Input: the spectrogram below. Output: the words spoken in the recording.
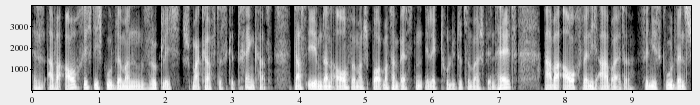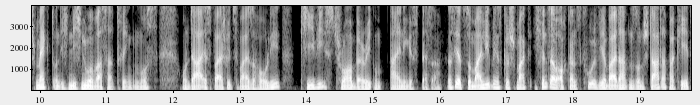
Es ist aber auch richtig gut, wenn man ein wirklich schmackhaftes Getränk hat. Das eben dann auch, wenn man Sport macht, am besten Elektrolyte zum Beispiel enthält. Aber auch, wenn ich arbeite, finde ich es gut, wenn es schmeckt und ich nicht nur Wasser trinken muss. Und da ist beispielsweise Holy Kiwi Strawberry um einiges besser. Das ist jetzt so mein Lieblingsgeschmack. Ich finde es aber auch ganz cool. Wir beide hatten so ein Starterpaket,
